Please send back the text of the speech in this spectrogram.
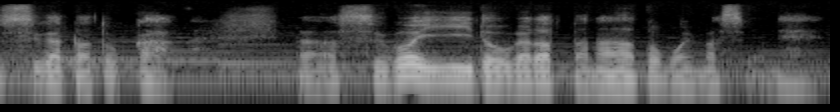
姿とか、あすごいいい動画だったなと思いますよね。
